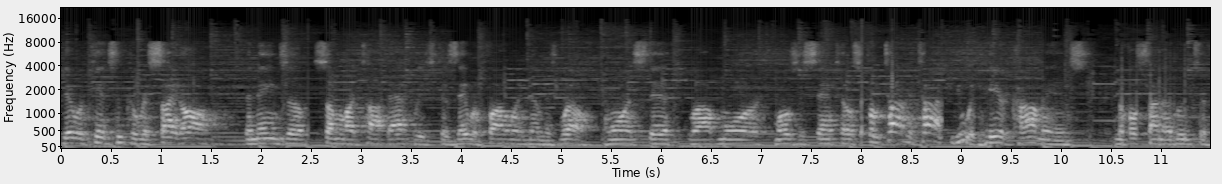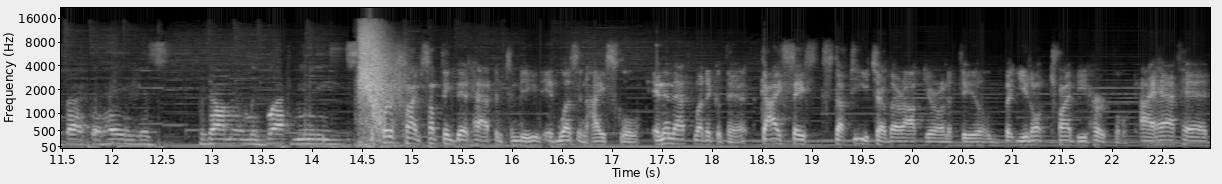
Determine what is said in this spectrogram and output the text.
There were kids who could recite off the names of some of our top athletes because they were following them as well. Warren Stiff, Rob Moore, Moses Santos. From time to time, you would hear comments, you know, folks trying to to the fact that, hey, it's predominantly black communities. First time something did happen to me, it was in high school in an athletic event. Guys say stuff to each other out there on the field, but you don't try to be hurtful. I have had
